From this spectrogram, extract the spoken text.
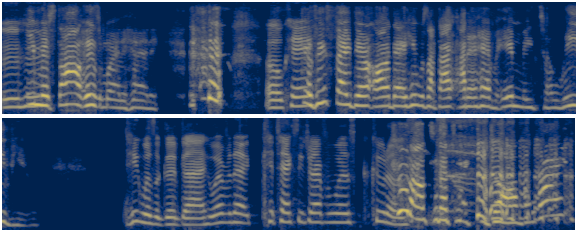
Mm-hmm. He missed all his money, honey. okay. Because he stayed there all day. He was like, I, I didn't have it in me to leave you. He was a good guy. Whoever that taxi driver was, kudos. Kudos to the taxi driver, right?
